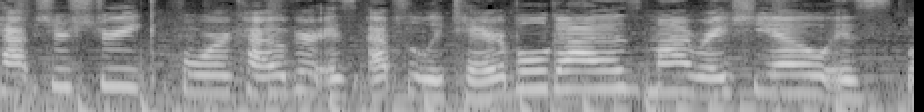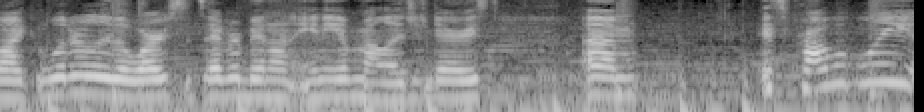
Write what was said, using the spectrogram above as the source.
capture streak for Kyogre is absolutely terrible, guys. My ratio is like literally the worst it's ever been on any of my legendaries. Um, it's probably,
